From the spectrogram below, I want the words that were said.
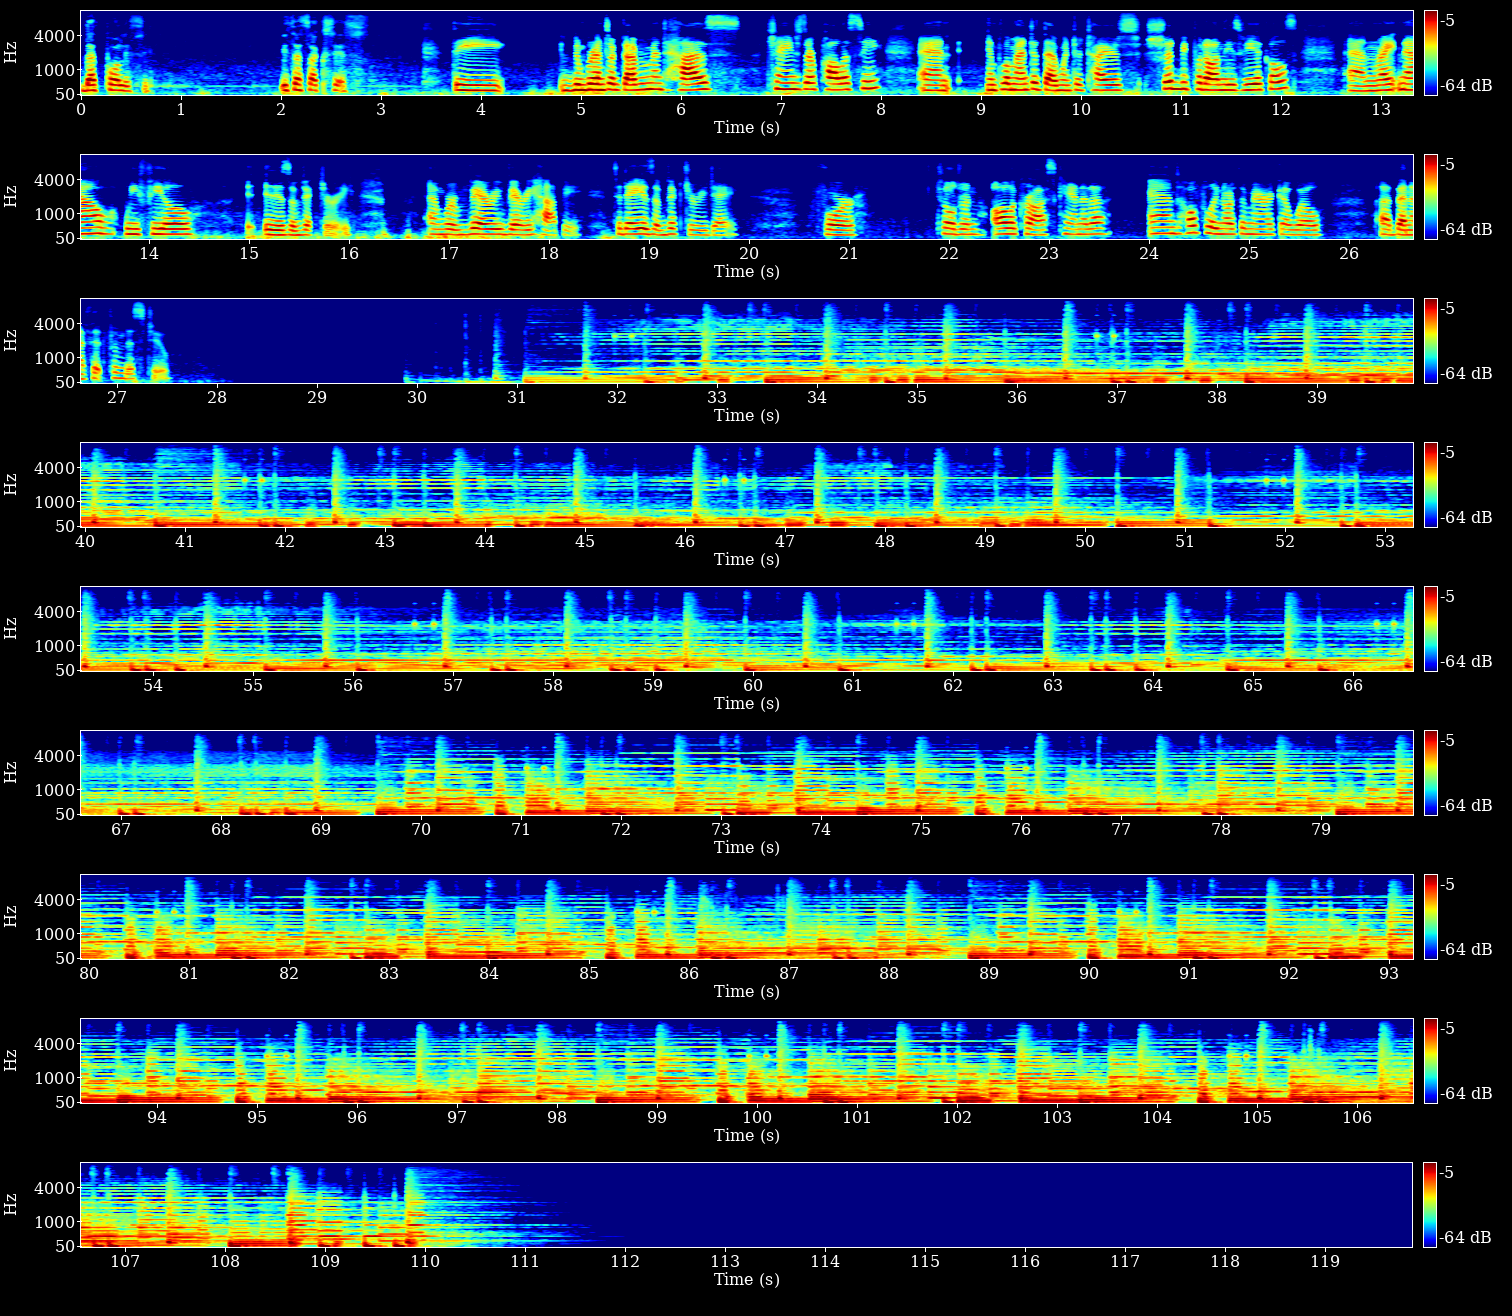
that policy. It's a success. The New Brunswick government has changed their policy and implemented that winter tires should be put on these vehicles. And right now, we feel it is a victory. And we're very, very happy. Today is a victory day for children all across Canada, and hopefully North America will uh, benefit from this too.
